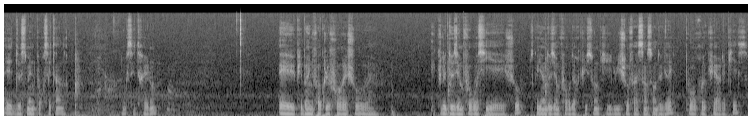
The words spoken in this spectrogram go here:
et deux semaines pour s'éteindre. d'accord. Donc c'est très long. Et puis bah, une fois que le four est chaud euh, et que le deuxième four aussi est chaud, parce qu'il y a un deuxième four de recuisson qui lui chauffe à 500 degrés pour recuire les pièces.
